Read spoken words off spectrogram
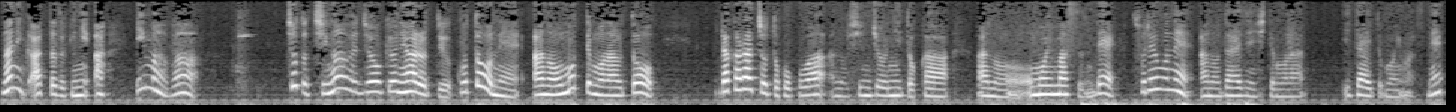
何かあった時にあ今はちょっと違う状況にあるっていうことをねあの思ってもらうとだからちょっとここはあの慎重にとかあの思いますんでそれをねあの大事にしてもらいたいと思いますね。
